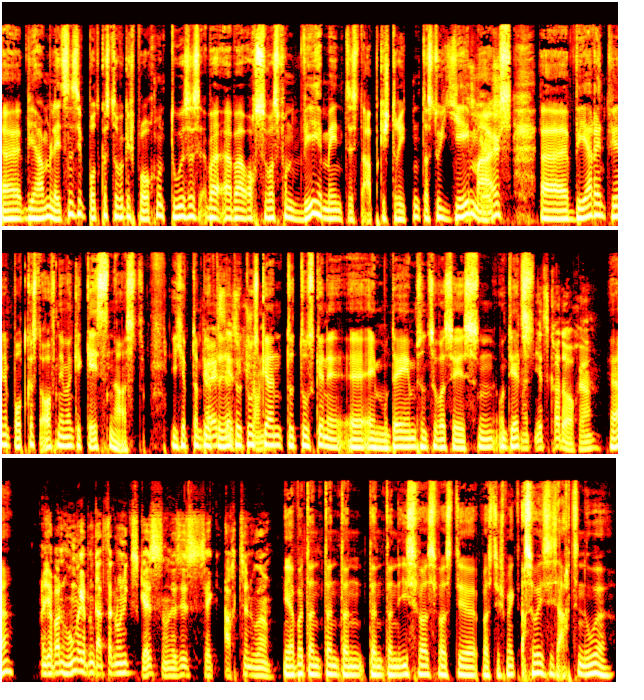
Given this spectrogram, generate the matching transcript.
Äh, wir haben letztens im Podcast darüber gesprochen und du hast es aber, aber auch sowas von vehementest abgestritten, dass du jemals, äh, während wir einen Podcast aufnehmen, gegessen hast. Ich habe dann das ja, du tust gern, du tust gerne äh, M&M's und sowas essen und jetzt, Jetzt gerade auch, ja. ja? Ich habe einen Hunger, ich habe den ganzen Tag noch nichts gegessen und es ist sech- 18 Uhr. Ja, aber dann, dann, dann, dann, dann ist was, was dir, was dir schmeckt. Ach so, es ist 18 Uhr.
